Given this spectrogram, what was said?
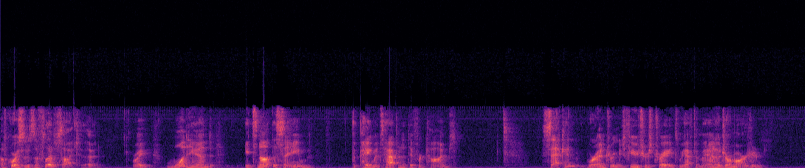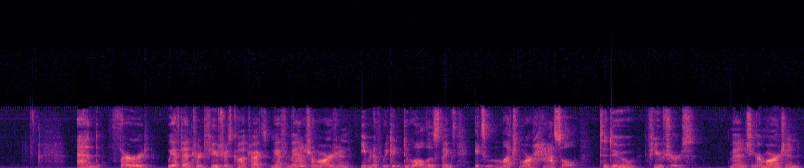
of course there's a flip side to that right? One hand it's not the same. The payments happen at different times. Second we're entering futures trades. We have to manage our margin. And third we have to enter into futures contracts. We have to manage our margin. Even if we can do all those things, it's much more hassle to do futures, managing our margin,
